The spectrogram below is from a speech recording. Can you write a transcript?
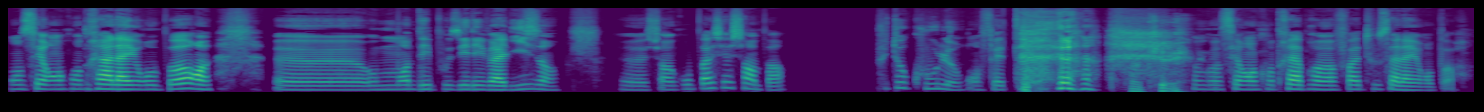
On s'est rencontrés à l'aéroport, au moment de déposer les valises. C'est un groupe assez sympa. Plutôt cool, en fait. Donc on s'est rencontrés la première fois tous à l'aéroport.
